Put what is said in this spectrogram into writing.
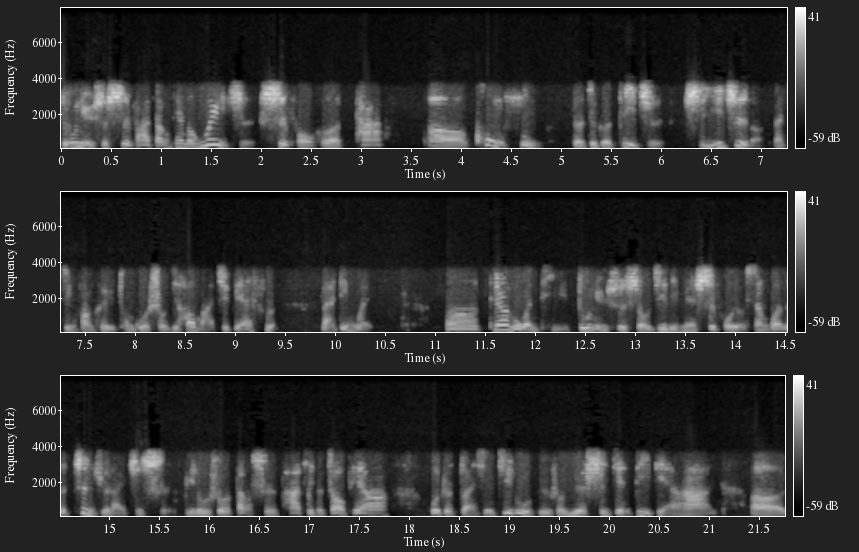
朱女士事发当天的位置是否和她呃控诉的这个地址是一致的？那警方可以通过手机号码 GPS 来定位。呃，第二个问题，杜女士手机里面是否有相关的证据来支持？比如说当时 party 的照片啊，或者短信记录，比如说约时间、地点啊，呃，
